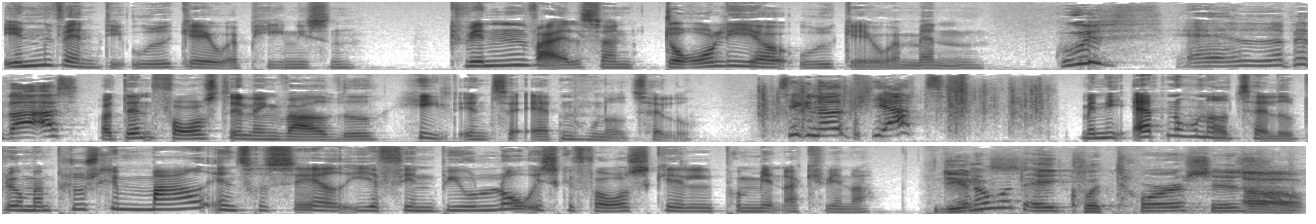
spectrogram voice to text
indvendig udgave af penisen. Kvinden var altså en dårligere udgave af manden. Gud, fader bevares. Og den forestilling varede ved helt ind til 1800-tallet. Sikke noget pjat. Men i 1800-tallet blev man pludselig meget interesseret i at finde biologiske forskelle på mænd og kvinder. Do you know what a clitoris is? Oh.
